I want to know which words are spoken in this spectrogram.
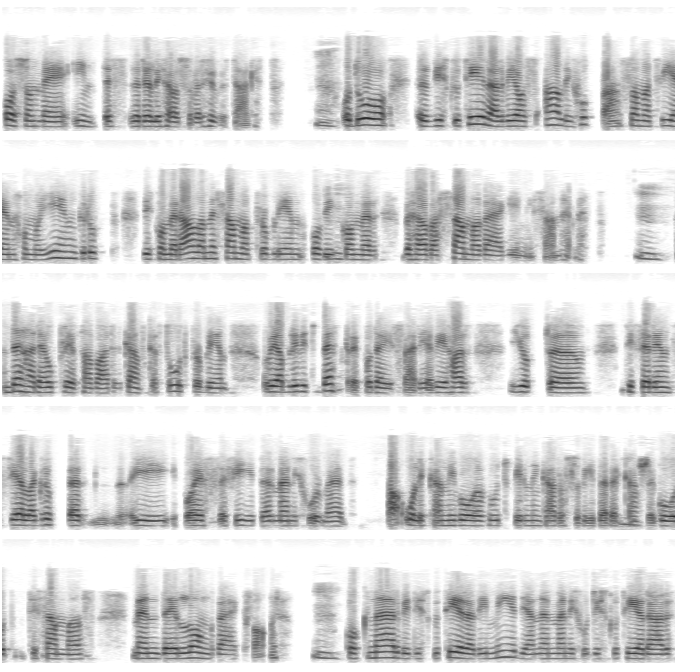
och som är inte religiös överhuvudtaget. Mm. Och då eh, diskuterar vi oss allihopa som att vi är en homogen grupp, vi kommer alla med samma problem och vi mm. kommer behöva samma väg in i samhället. Mm. Det har jag upplevt har varit ett ganska stort problem och vi har blivit bättre på det i Sverige. Vi har gjort uh, differentiella grupper i, på SFI där människor med ja, olika nivåer av utbildningar och så vidare mm. kanske går tillsammans. Men det är lång väg kvar. Mm. Och när vi diskuterar i media, när människor diskuterar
